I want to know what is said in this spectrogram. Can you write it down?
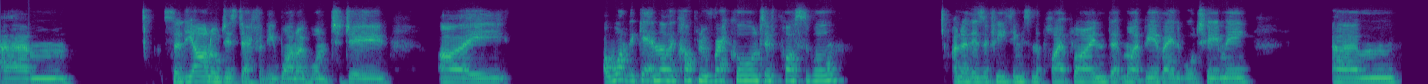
Um, so the Arnold is definitely one I want to do. I I want to get another couple of records if possible. I know there's a few things in the pipeline that might be available to me. Um,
